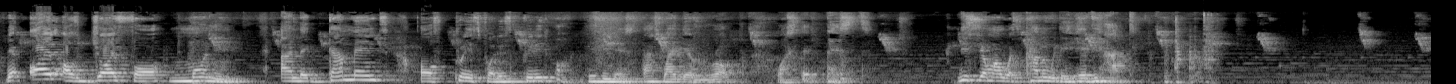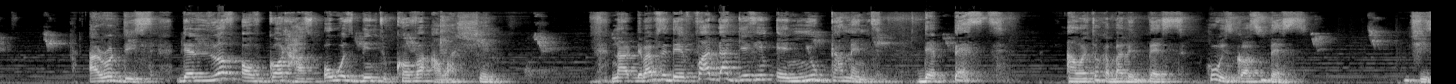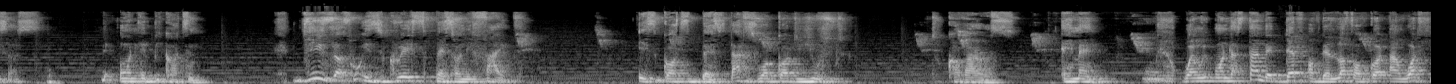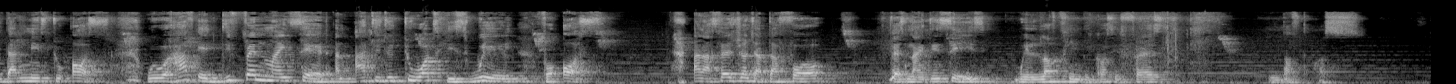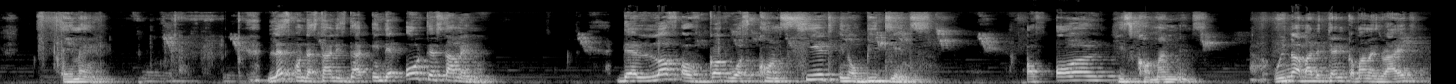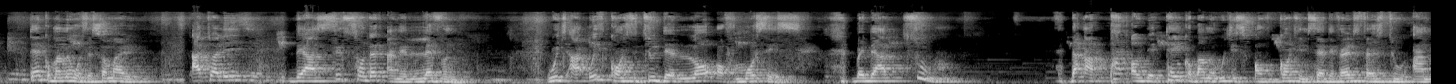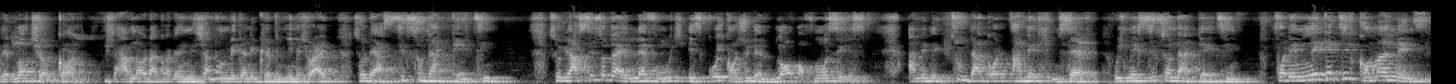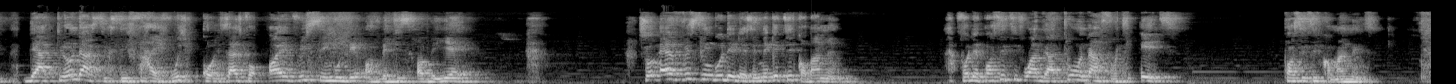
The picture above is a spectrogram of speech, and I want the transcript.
the oil of joy for mourning, and the garment of praise for the spirit of heaviness. That's why the robe was the best. This young man was coming with a heavy heart. I wrote this The love of God has always been to cover our shame. Now, the Bible says the Father gave him a new garment, the best. And when we talk about the best, who is God's best? Jesus, the only begotten. Jesus, who is grace personified, is God's best. That is what God used to cover us. Amen. When we understand the depth of the love of God and what that means to us, we will have a different mindset and attitude towards His will for us. And as First John chapter 4, verse 19 says, we love Him because He first loved us. Amen. Let's understand is that in the Old Testament, the love of God was concealed in obedience of all His commandments. We know about the Ten Commandments, right? Ten Commandments was a summary. Actually, there are 611 which are which constitute the law of Moses. But there are two that are part of the Ten Commandments, which is of God Himself. The very first two, I'm the Lord your God. You shall have no other God, and you shall not make any graven image, right? So there are 613. So you have 611, which is which constitute the law of Moses, and then the two that God added Himself, which makes 613. For the negative commandments, there are 365, which coincides for every single day of the of the year. So every single day there's a negative commandment. For the positive one, there are 248 positive commandments.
